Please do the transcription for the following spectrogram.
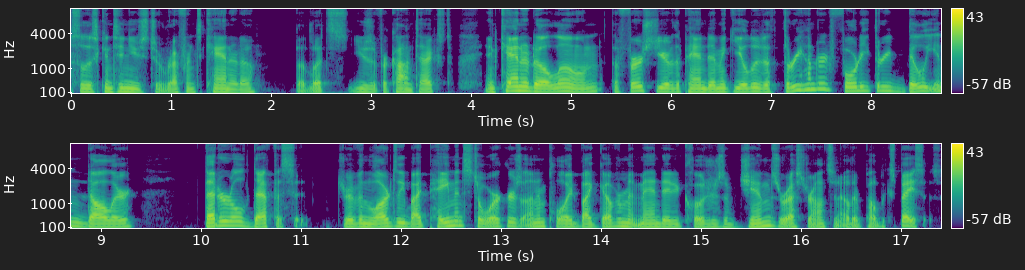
So, this continues to reference Canada, but let's use it for context. In Canada alone, the first year of the pandemic yielded a $343 billion federal deficit, driven largely by payments to workers unemployed by government mandated closures of gyms, restaurants, and other public spaces.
